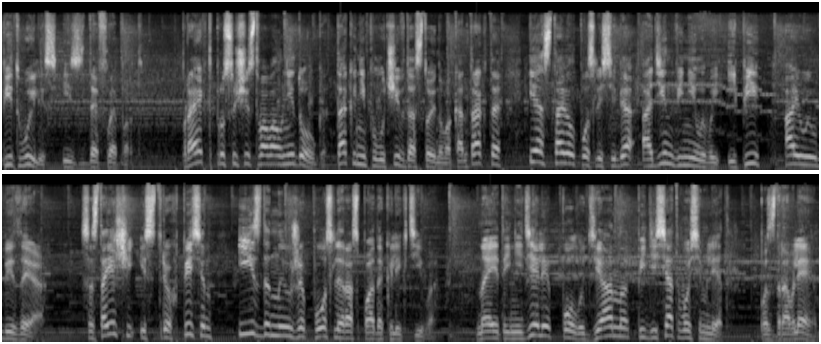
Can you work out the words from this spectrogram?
Пит Уиллис из Def Leppard. Проект просуществовал недолго, так и не получив достойного контракта, и оставил после себя один виниловый EP «I Will Be There», состоящий из трех песен и изданный уже после распада коллектива. На этой неделе Полу Диано 58 лет. Поздравляем!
